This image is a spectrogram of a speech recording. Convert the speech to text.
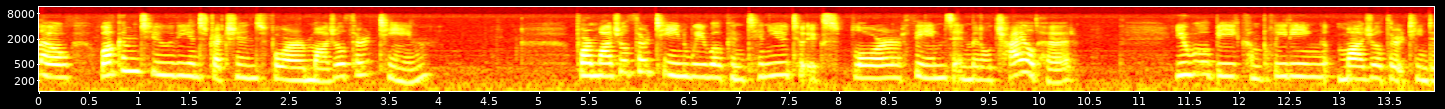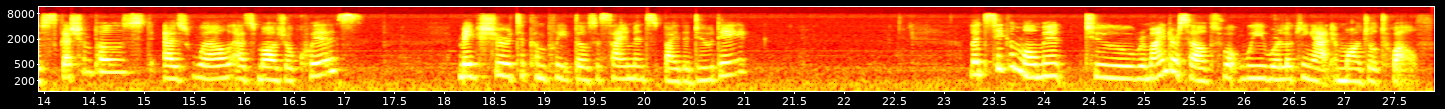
Hello, welcome to the instructions for Module 13. For Module 13, we will continue to explore themes in middle childhood. You will be completing Module 13 discussion post as well as module quiz. Make sure to complete those assignments by the due date. Let's take a moment to remind ourselves what we were looking at in Module 12.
